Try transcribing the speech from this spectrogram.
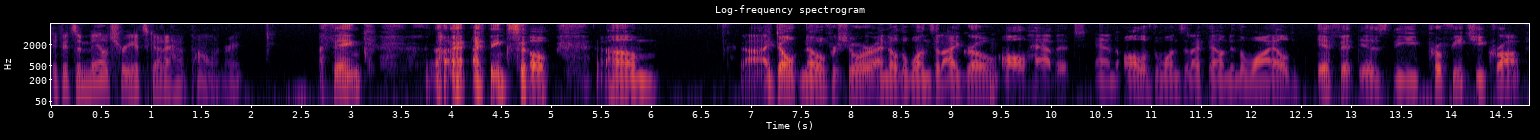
If it's a male tree, it's got to have pollen, right? I think, I, I think so. Um, I don't know for sure. I know the ones that I grow hmm. all have it, and all of the ones that I found in the wild, if it is the Profichi crop,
